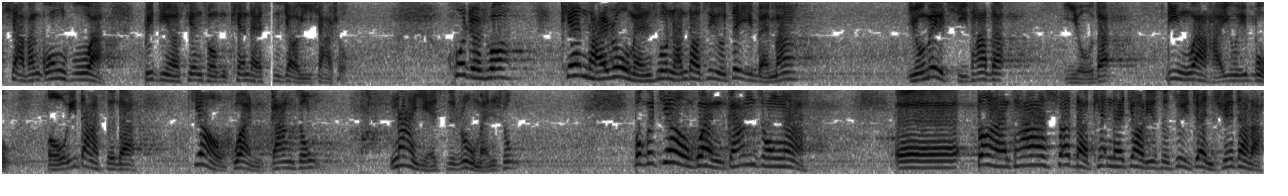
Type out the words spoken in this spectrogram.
下凡功夫啊，必定要先从天台四教义下手。或者说，天台入门书难道只有这一本吗？有没有其他的？有的。另外还有一部偶一大师的《教观纲宗》，那也是入门书。不过教观纲中啊，呃，当然他说的天台教理是最正确的了，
